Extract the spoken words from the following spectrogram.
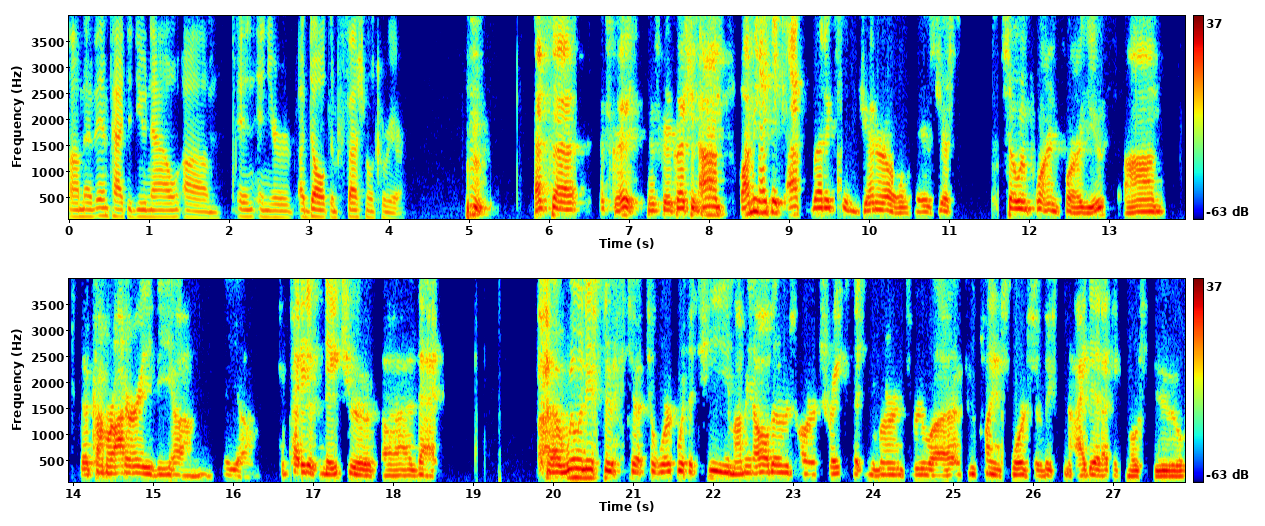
um, have impacted you now um, in in your adult and professional career? That's uh that's great. That's a great question. Um, well, I mean, I think athletics in general is just so important for our youth. Um, the camaraderie, the um, the um, competitive nature uh, that uh, willingness to, to, to, work with a team. I mean, all those are traits that you learn through uh, through playing sports. At least you know, I did. I think most do.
